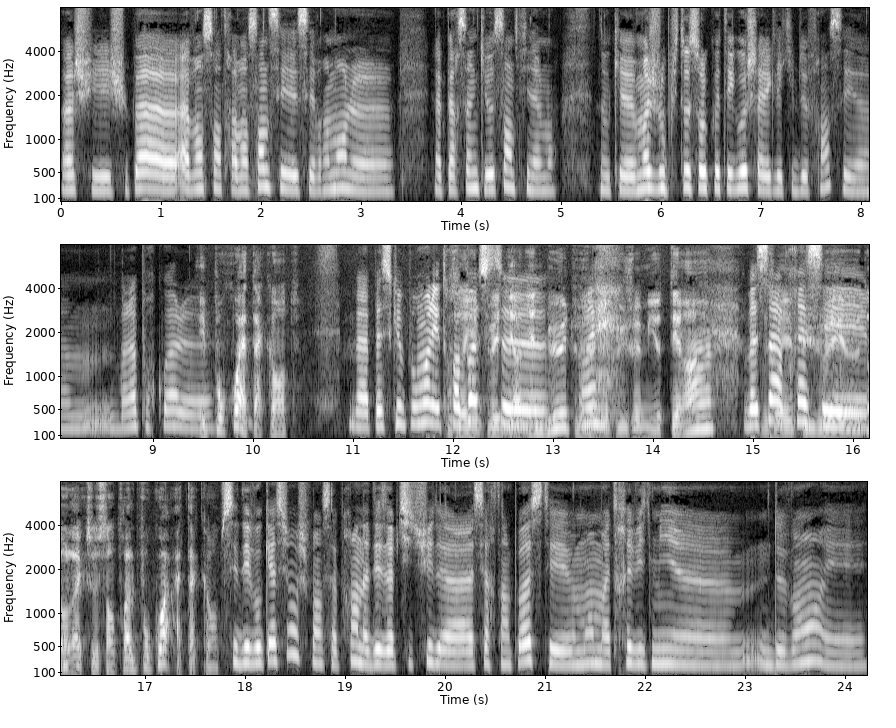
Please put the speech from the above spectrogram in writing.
voilà, je suis, je suis pas euh, avant-centre. Avant-centre, c'est, c'est vraiment le, la personne qui est au centre finalement. Donc euh, moi, je joue plutôt sur le côté gauche avec l'équipe de France et euh, voilà pourquoi. Le... Et pourquoi attaquante? Bah parce que pour moi, les Vous trois postes. pu être gardien de euh, but, vous ouais. auriez pu jouer milieu de terrain, Bah vous ça auriez après, pu jouer c'est euh, dans l'axe central. Pourquoi attaquante? C'est des vocations, je pense. Après, on a des aptitudes à certains postes et moi, on m'a très vite mis euh, devant et,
